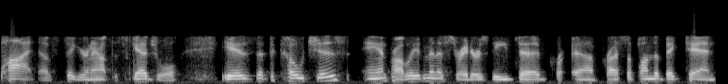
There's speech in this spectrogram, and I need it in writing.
pot of figuring out the schedule is that the coaches and probably administrators need to uh, press upon the Big Ten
